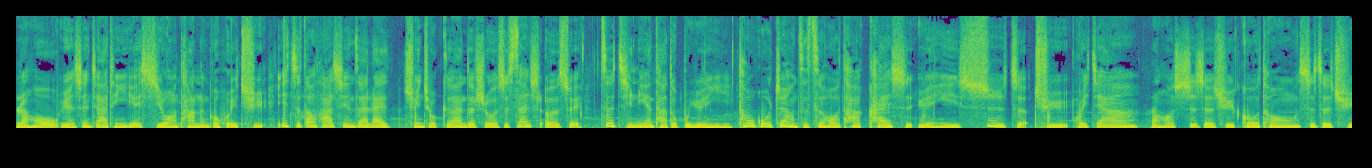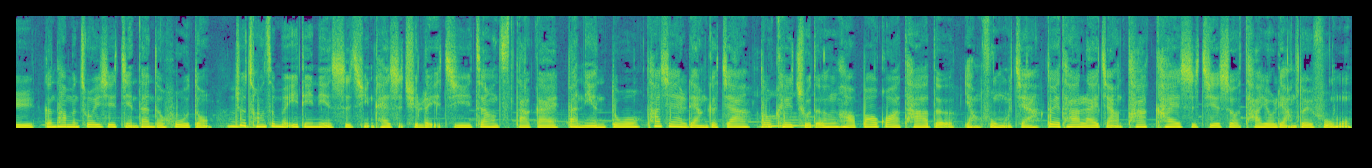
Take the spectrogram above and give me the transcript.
然后原生家庭也希望他能够回去，一直到他现在来寻求个案的时候是三十二岁，这几年他都不愿意。透过这样子之后，他开始愿意试着去回家，然后试着去沟通，试着去跟他们做一些简单的。互动就从这么一点点事情开始去累积，这样子大概半年多，他现在两个家都可以处得很好，包括他的养父母家。对他来讲，他开始接受他有两对父母，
